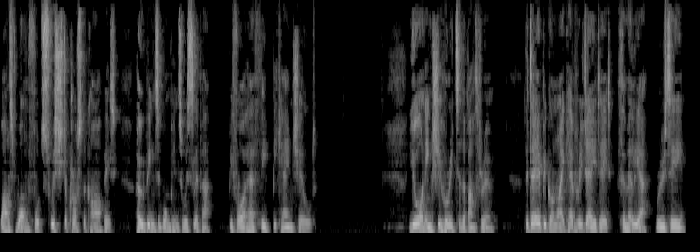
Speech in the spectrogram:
whilst one foot swished across the carpet, hoping to bump into a slipper before her feet became chilled. Yawning, she hurried to the bathroom. The day had begun like every day did, familiar, routine.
